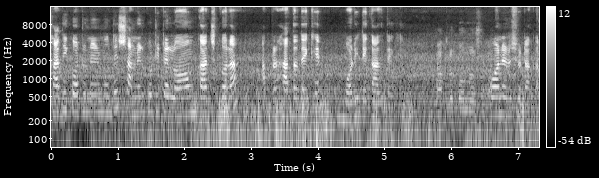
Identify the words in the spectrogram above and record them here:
খাদি কটনের মধ্যে সামনের কোটিটা লং কাজ করা। আপনার হাতা দেখেন বডিতে কাজ দেখেন। মাত্র পনেরোশো টাকা। পনেরোশো টাকা।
